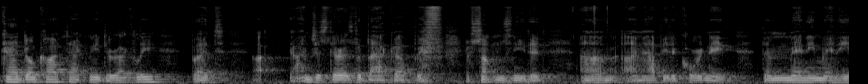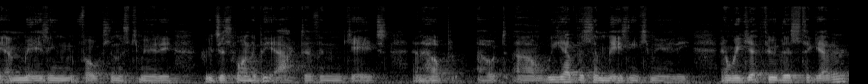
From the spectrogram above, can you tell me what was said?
kind of don't contact me directly, but I'm just there as the backup if, if something's needed. Um, I'm happy to coordinate the many, many amazing folks in this community who just want to be active and engaged and help out. Um, we have this amazing community and we get through this together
